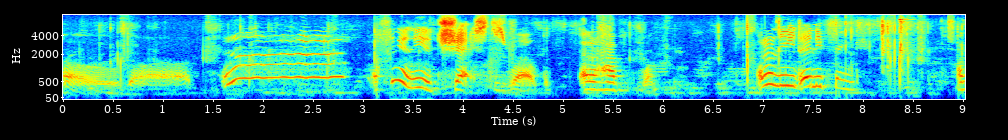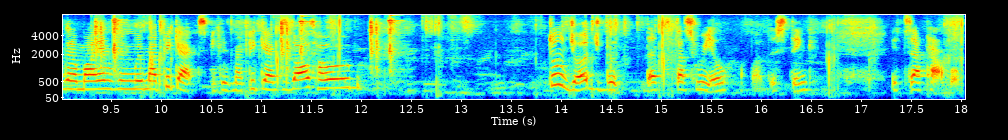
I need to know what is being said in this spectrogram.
Oh god. Ah, I think I need a chest as well, but I don't have one. I don't need anything. I'm gonna mine everything with my pickaxe because my pickaxe is awesome. Don't judge, but that's that's real about this thing. It's that powerful.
